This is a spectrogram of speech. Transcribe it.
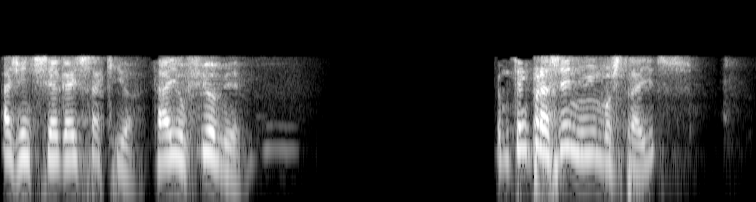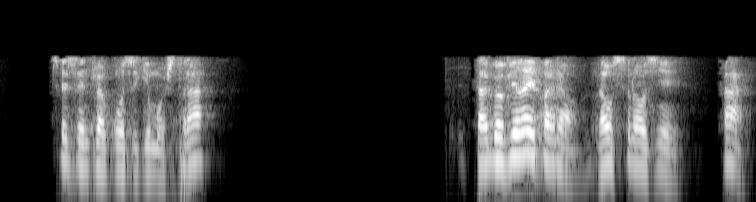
A gente chega a isso aqui, ó. Tá aí o filme. Eu não tenho prazer nenhum em mostrar isso. Não sei se a gente vai conseguir mostrar. Tá me ouvindo aí, painel? Dá um sinalzinho aí. Tá.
